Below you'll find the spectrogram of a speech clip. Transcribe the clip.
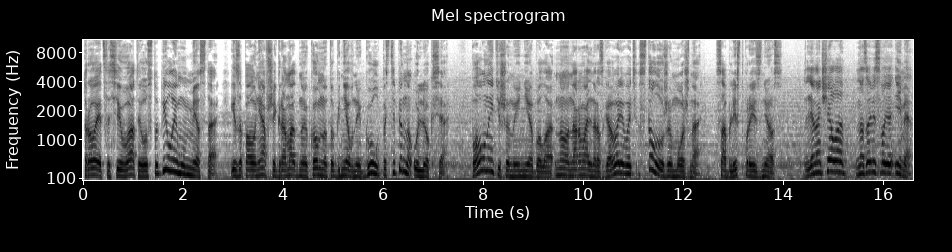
Троица Сиваты уступила ему место, и заполнявший громадную комнату гневный гул постепенно улегся. Полной тишины не было, но нормально разговаривать стало уже можно. Саблист произнес: «Для начала назови свое имя».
